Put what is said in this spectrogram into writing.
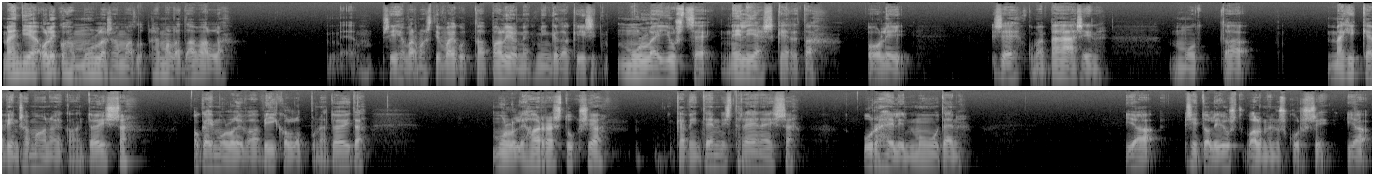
Mä en tiedä, olikohan mulla samalla, samalla tavalla. Siihen varmasti vaikuttaa paljon, että minkä takia sit mulle just se neljäs kerta oli se, kun mä pääsin. Mutta mäkin kävin samaan aikaan töissä. Okei, mulla oli vaan viikonloppuna töitä. Mulla oli harrastuksia. Kävin tennistreeneissä. Urheilin muuten. Ja sitten oli just valmennuskurssi ja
